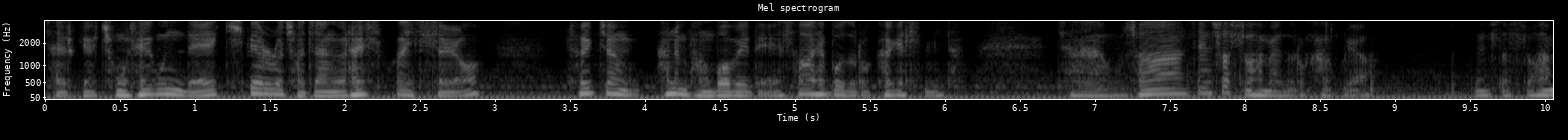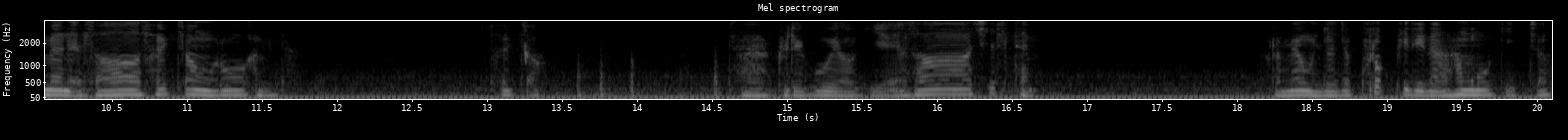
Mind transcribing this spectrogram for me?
자, 이렇게 총 세 군데 키별로 저장을 할 수가 있어요. 설정하는 방법에 대해서 해보도록 하겠습니다. 자, 우선 Sensus 화면으로 가고요. 센서스 화면에서 설정으로 갑니다. 설정. 자, 그리고 여기에서 시스템. 그러면 운전자 프로필이라는 항목이 있죠.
